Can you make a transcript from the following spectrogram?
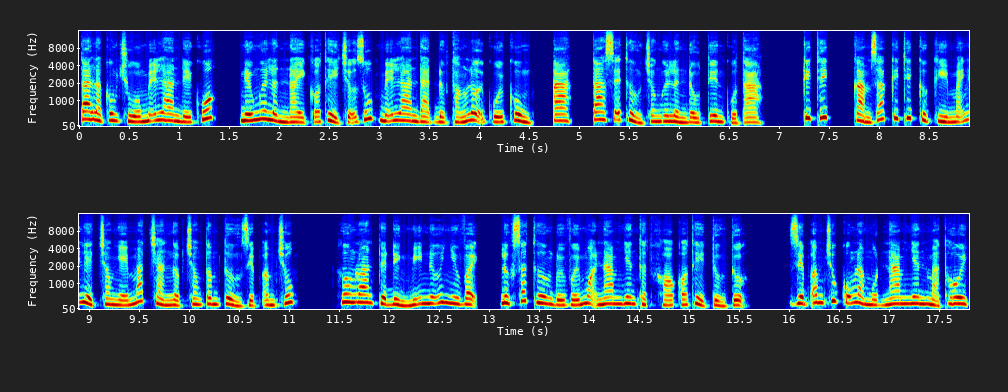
Ta là công chúa mễ lan đế quốc, nếu ngươi lần này có thể trợ giúp mễ lan đạt được thắng lợi cuối cùng ta ta sẽ thưởng cho ngươi lần đầu tiên của ta. Kích thích, cảm giác kích thích cực kỳ mãnh liệt trong nháy mắt tràn ngập trong tâm tưởng diệp âm trúc hương loan tuyệt đỉnh mỹ nữ như vậy, lực sát thương đối với mọi nam nhân thật khó có thể tưởng tượng. Diệp âm trúc cũng là một nam nhân mà thôi,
